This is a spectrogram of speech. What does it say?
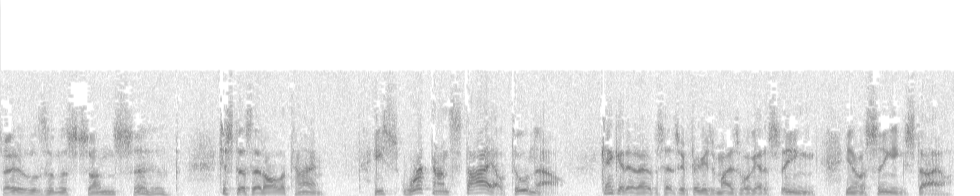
sails in the sunset. Just does that all the time. He's worked on style, too, now. Can't get it out of his head, so he figures he might as well get a singing, you know, a singing style.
